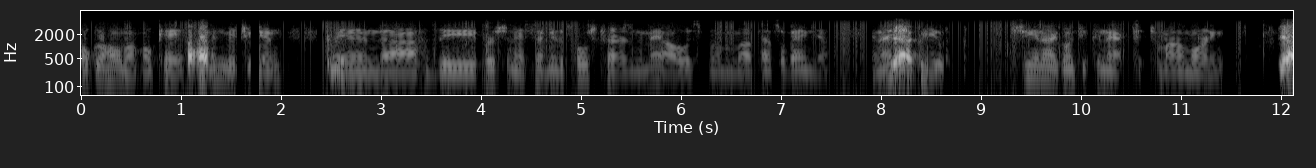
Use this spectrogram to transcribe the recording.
Oklahoma. Okay, Uh-huh. I'm in Michigan, and uh, the person that sent me the postcard in the mail was from uh, Pennsylvania, and I tell you, she and I are going to connect tomorrow morning. Yeah,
